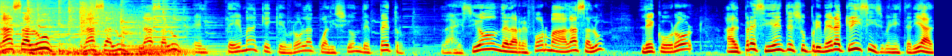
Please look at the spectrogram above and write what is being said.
La salud, la salud, la salud, el tema que quebró la coalición de Petro. La gestión de la reforma a la salud le cobró al presidente su primera crisis ministerial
